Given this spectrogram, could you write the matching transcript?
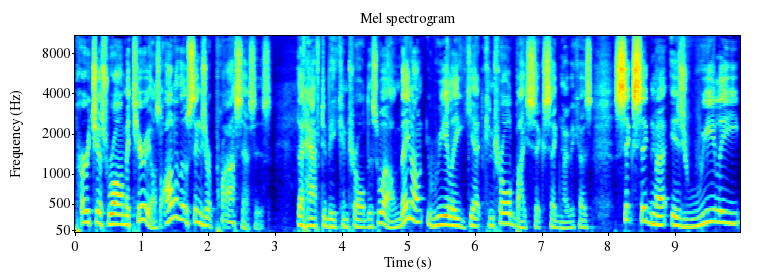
purchase raw materials? All of those things are processes that have to be controlled as well. And they don't really get controlled by Six Sigma because Six Sigma is really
